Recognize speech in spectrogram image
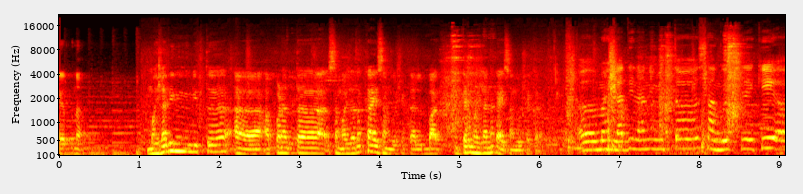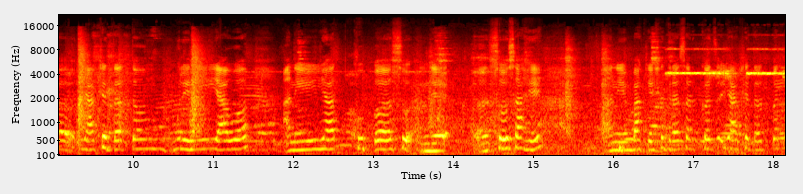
प्रयत्न. महिला दिनानिमित्त आपण आता समाजाला काय सांगू शकाल? बा इतर महिलांना काय सांगू शकाल? महिला दिनानिमित्त सांगू इच्छिते की या क्षेत्रात मुलींनी यावं आणि ह्यात खूप सो म्हणजे सोस आहे. आणि बाकी क्षेत्रासारखंच या क्षेत्रात पण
